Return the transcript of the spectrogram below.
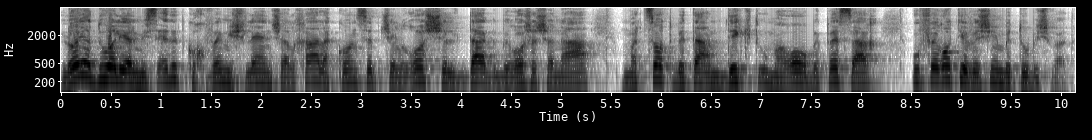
לא ידוע לי על מסעדת כוכבי משלן שהלכה על הקונספט של ראש של דג בראש השנה, מצות בטעם דיקט ומרור בפסח, ופירות יבשים בט"ו בשבט.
